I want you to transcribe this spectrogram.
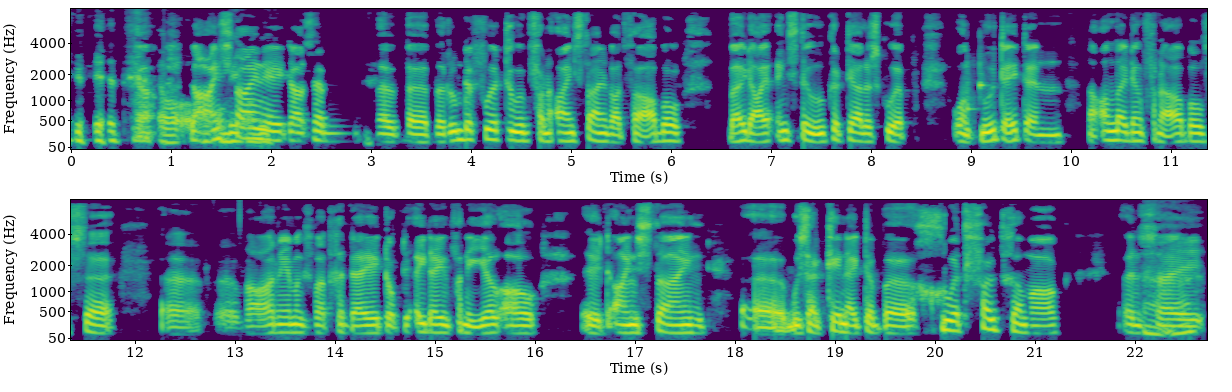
weet. Ja, ja Einstein het as 'n beroemde foto van Einstein wat vir Hubble by daai einste hoeker teleskoop ontmoet het en na aanleiding van Hubble se uh, uh waarnemings wat gedui het op die uitdaging van die heelal het Einstein uh moes erken hy het 'n groot fout gemaak in sy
